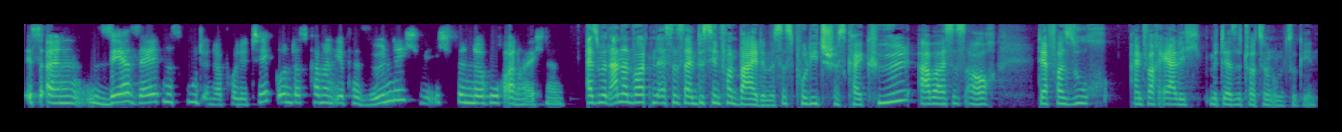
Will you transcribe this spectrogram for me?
ist ein sehr seltenes Gut in der Politik und das kann man ihr persönlich, wie ich finde, hoch anrechnen. Also mit anderen Worten, es ist ein bisschen von beidem. Es ist politisches Kalkül, aber es ist auch der Versuch, einfach ehrlich mit der Situation umzugehen.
